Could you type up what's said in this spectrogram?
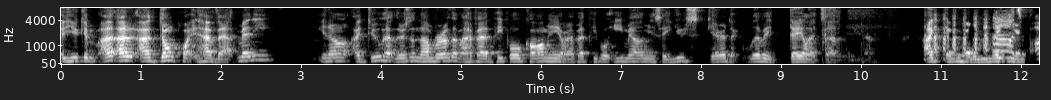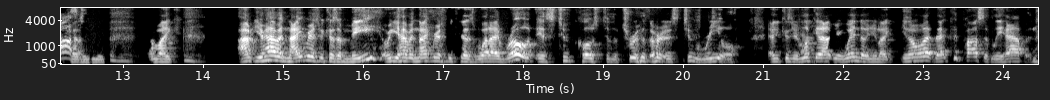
you can I, I, I don't quite have that many you know i do have there's a number of them i've had people call me or i've had people email me and say you scared the living daylights out of me man. I, am having nightmares awesome. i'm like I'm, you're having nightmares because of me or you're having nightmares because what i wrote is too close to the truth or is too real and because you're yeah. looking out your window and you're like you know what that could possibly happen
